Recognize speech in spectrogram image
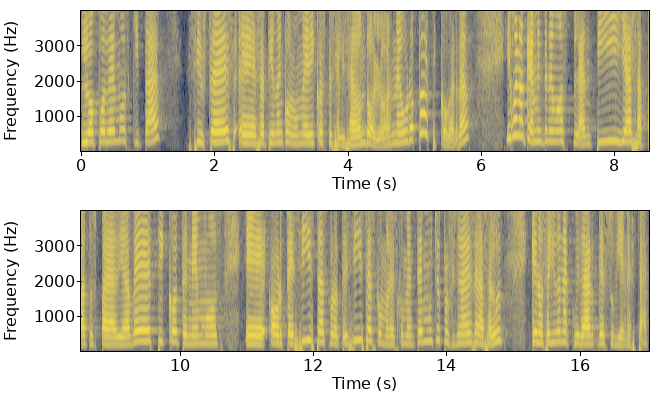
Lo podemos quitar si ustedes eh, se atienden con un médico especializado en dolor neuropático, ¿verdad? Y bueno, que también tenemos plantillas, zapatos para diabético, tenemos eh, ortesistas, protecistas, como les comenté, muchos profesionales de la salud que nos ayudan a cuidar de su bienestar.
